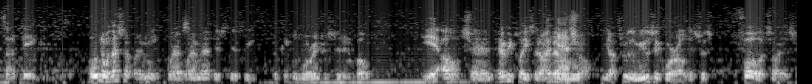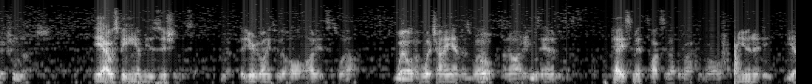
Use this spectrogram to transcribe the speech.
It's not a big. Oh no, that's not what I mean. What I, what I meant is, is the, the people who are interested in both. Yeah. Oh, sure. And every place that I've ever moved, Natural. yeah, through the music world, it's just full of science fiction nuts. Yeah, I was speaking of musicians. Yeah. That You're going through the whole audience as well, Well, of which I am as well, an audience and a Patti Smith talks about the rock and roll community yeah,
